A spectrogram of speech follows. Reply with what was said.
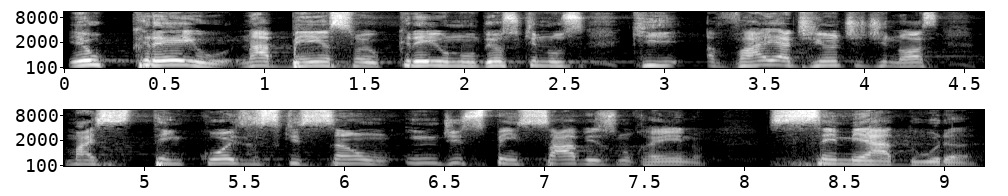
Eu creio na bênção, eu creio num Deus que nos que vai adiante de nós, mas tem coisas que são indispensáveis no reino. semeadura.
